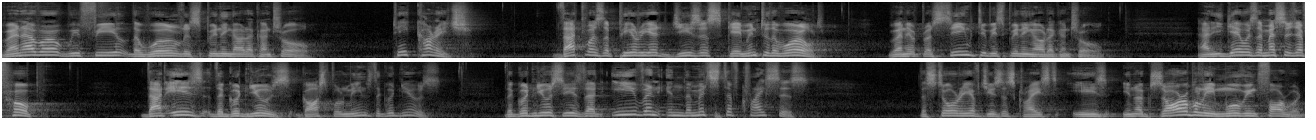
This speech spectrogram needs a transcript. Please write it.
whenever we feel the world is spinning out of control, take courage that was the period Jesus came into the world when it was seemed to be spinning out of control. And he gave us a message of hope. That is the good news. Gospel means the good news. The good news is that even in the midst of crisis, the story of Jesus Christ is inexorably moving forward.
